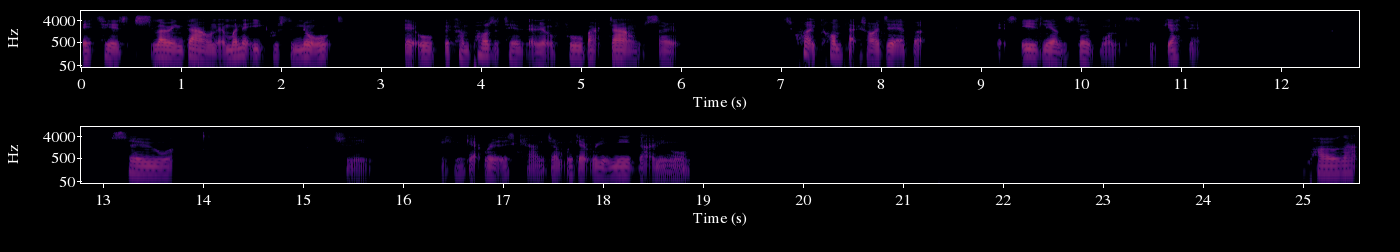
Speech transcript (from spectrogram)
it is slowing down and when it equals to naught it will become positive and it will fall back down. So it's quite a complex idea but it's easily understood once you get it. So actually we can get rid of this can jump we don't really need that anymore. Compile that.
